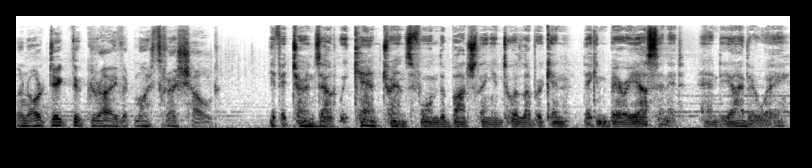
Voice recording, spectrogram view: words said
and I'll dig the grave at my threshold. If it turns out we can't transform the botchling into a lubberkin, they can bury us in it. Handy either way.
